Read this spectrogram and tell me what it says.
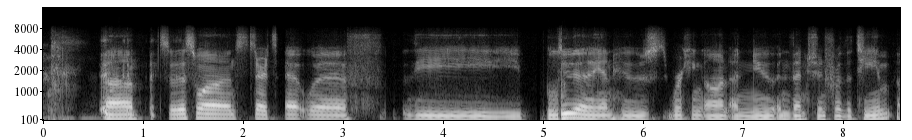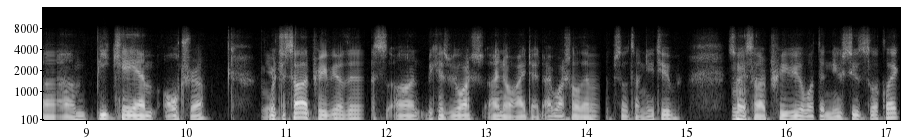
uh, so this one starts out with the blue alien who's working on a new invention for the team, um, BKM Ultra, Yep. which I saw a preview of this on because we watched. I know I did. I watched all the episodes on YouTube, so I Mm. saw a preview of what the new suits look like.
